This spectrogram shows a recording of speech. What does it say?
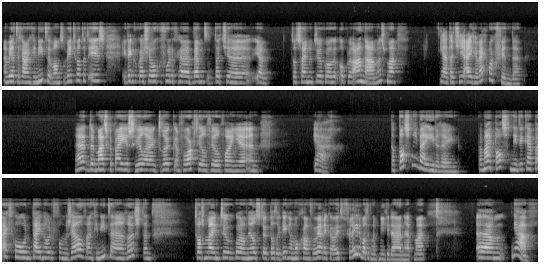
En weer te gaan genieten. Want weet je wat het is? Ik denk ook als je hooggevoelig eh, bent, dat je, ja, dat zijn natuurlijk wel, ook weer aannames, maar ja, dat je je eigen weg mag vinden. Hè, de maatschappij is heel erg druk en verwacht heel veel van je. En ja, dat past niet bij iedereen. Bij mij past het niet. Ik heb echt gewoon tijd nodig voor mezelf en genieten en rust. En het was mij natuurlijk ook wel een heel stuk dat ik dingen mocht gaan verwerken uit het verleden wat ik nog niet gedaan heb. Maar um, ja,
